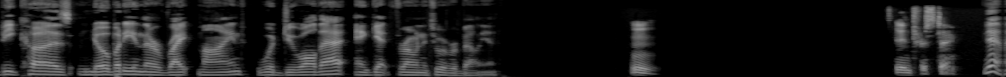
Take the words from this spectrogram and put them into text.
because nobody in their right mind would do all that and get thrown into a rebellion. Hmm. Interesting. Yeah.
